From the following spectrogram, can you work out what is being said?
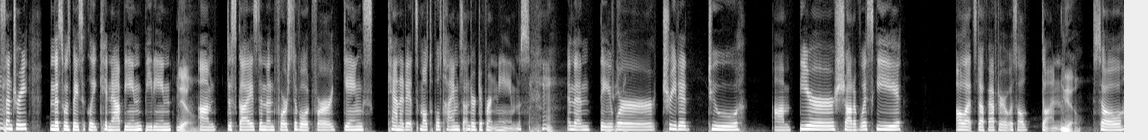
century. Hmm. And this was basically kidnapping, beating, yeah. um, disguised, and then forced to vote for gangs candidates multiple times under different names Hmm. and then they were treated to um, beer, shot of whiskey, all that stuff after it was all done. Yeah. So,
